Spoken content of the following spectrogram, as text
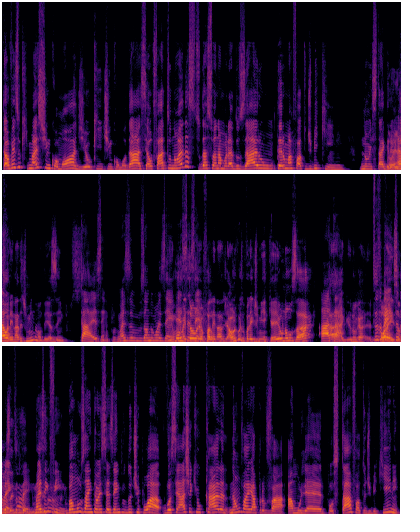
talvez o que mais te incomode ou que te incomodasse é o fato não é da, da sua namorada usar um ter uma foto de biquíni, no Instagram. Não, eu é não o- falei nada de mim, não, dei exemplos. Tá, exemplo. Mas usando um Em exemplo. nenhum esse momento eu, eu exemplo. falei nada de. A única coisa que eu falei de mim aqui é eu não usar. Ah, tá. a- Tudo fora bem, isso, tudo bem, tudo nada, bem. Mas enfim, nada. vamos usar então esse exemplo do tipo, ah, você acha que o cara não vai aprovar a mulher postar foto de biquíni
